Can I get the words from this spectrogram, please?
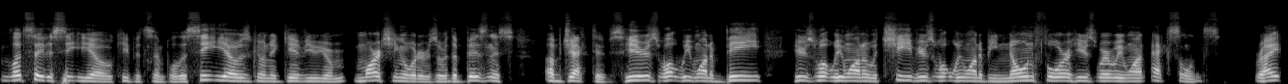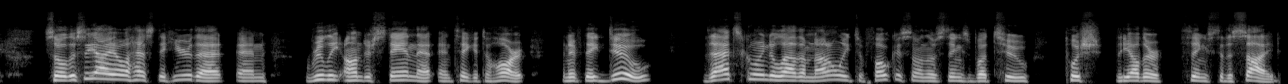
let's say the CEO, keep it simple. The CEO is going to give you your marching orders or the business objectives. Here's what we want to be, here's what we want to achieve, here's what we want to be known for, here's where we want excellence, right? So the CIO has to hear that and really understand that and take it to heart. And if they do, that's going to allow them not only to focus on those things, but to push the other things to the side.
